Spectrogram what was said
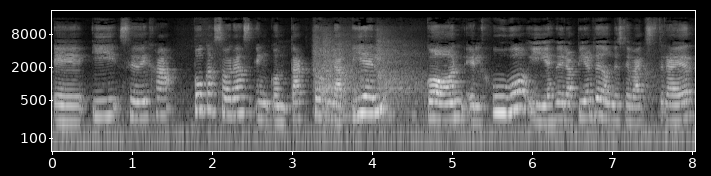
eh, y se deja pocas horas en contacto la piel con el jugo y es de la piel de donde se va a extraer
